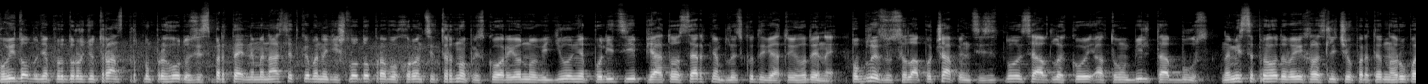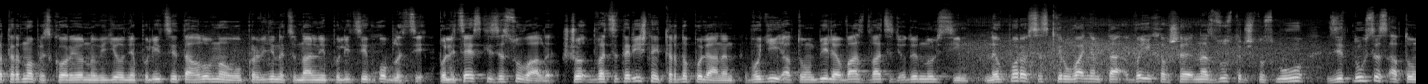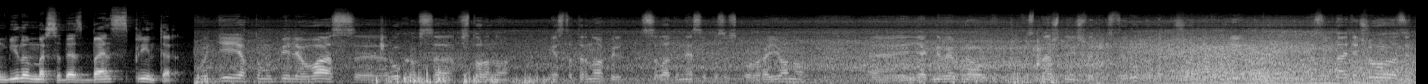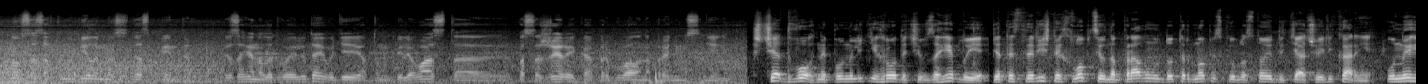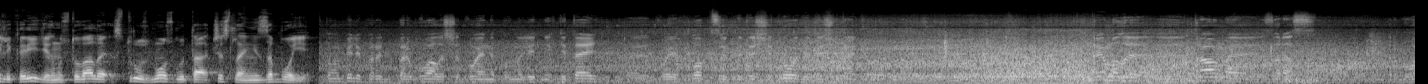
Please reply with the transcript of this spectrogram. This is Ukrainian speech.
Повідомлення про дорожньо-транспортну пригоду зі смертельними наслідками надійшло до правоохоронців Тернопільського районного відділення поліції 5 серпня близько 9 години. Поблизу села Почапинці зіткнулися автолегковий автомобіль та бус. На місце пригоди виїхала слідчо-оперативна група Тернопільського районного відділення поліції та головного управління національної поліції в області. Поліцейські з'ясували, що 20-річний тернополянин, водій автомобіля ВАЗ-2107, не впорався з керуванням та, виїхавши на зустрічну смугу, зіткнувся з автомобілем Mercedes-Benz Sprinter. Водій автомобіля ВАЗ е, рухався в сторону міста Тернопіль, села Денисів Косовського району. Е, Як не вибрав безпечної швидкості руху, то пішов результаті чого зіткнувся з автомобілем Mercedes Sprinter. Загинули двоє людей, водій автомобіля ВАЗ та пасажир, яка перебувала на передньому сидінні. Ще двох неповнолітніх родичів загиблої 15-річних хлопців направлено до Тернопільської обласної дитячої лікарні. У них лікарі діагностували струс мозку та численні забої. В автомобілі пере- перебували ще двоє неповнолітніх дітей, е, двоє хлопців 2002-2003 року. Отримали е, травми, зараз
